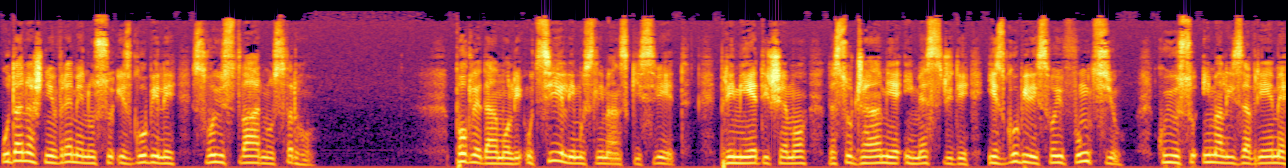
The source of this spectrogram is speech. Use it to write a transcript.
u današnjem vremenu su izgubili svoju stvarnu svrhu. Pogledamo li u cijeli muslimanski svijet, primijetit ćemo da su džamije i mesđidi izgubili svoju funkciju koju su imali za vrijeme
